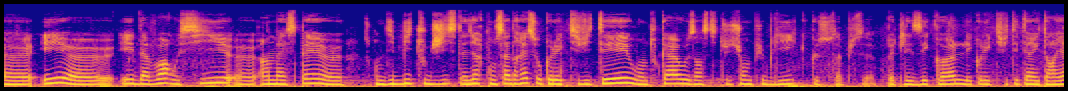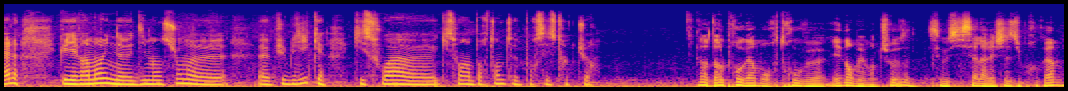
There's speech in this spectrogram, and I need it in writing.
et, d'avoir aussi un aspect, ce qu'on dit B2G, c'est-à-dire qu'on s'adresse aux collectivités ou en tout cas aux institutions publiques, que ce puisse, être les écoles, les collectivités territoriales, qu'il y ait vraiment une dimension euh, euh, publique qui soit, euh, qui soit importante pour ces structures. Alors dans le programme, on retrouve énormément de choses. C'est aussi ça la richesse du programme.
